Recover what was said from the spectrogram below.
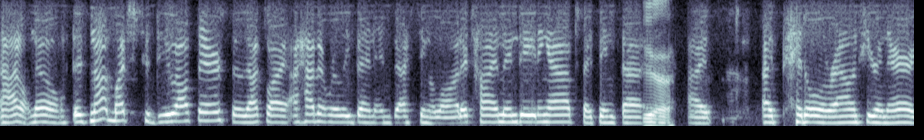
I don't know. There's not much to do out there, so that's why I haven't really been investing a lot of time in dating apps. I think that yeah. I I piddle around here and there.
